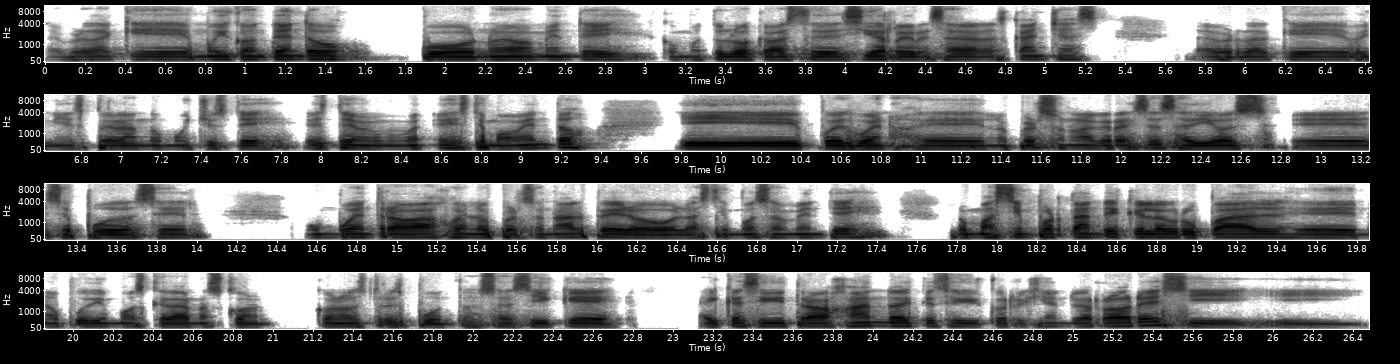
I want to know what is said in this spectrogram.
La verdad que muy contento nuevamente, como tú lo acabaste de decir, regresar a las canchas. La verdad que venía esperando mucho este, este, este momento y pues bueno, eh, en lo personal, gracias a Dios, eh, se pudo hacer un buen trabajo en lo personal, pero lastimosamente lo más importante que lo grupal, eh, no pudimos quedarnos con, con los tres puntos. Así que hay que seguir trabajando, hay que seguir corrigiendo errores y,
